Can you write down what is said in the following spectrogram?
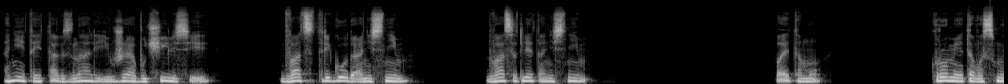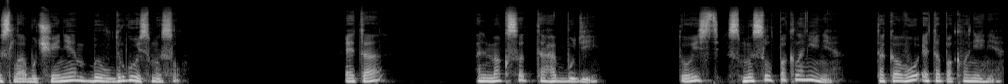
Они это и так знали, и уже обучились, и 23 года они с ним, 20 лет они с ним. Поэтому, кроме этого смысла обучения, был другой смысл. Это аль-максад таабуди, то есть смысл поклонения. Таково это поклонение.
